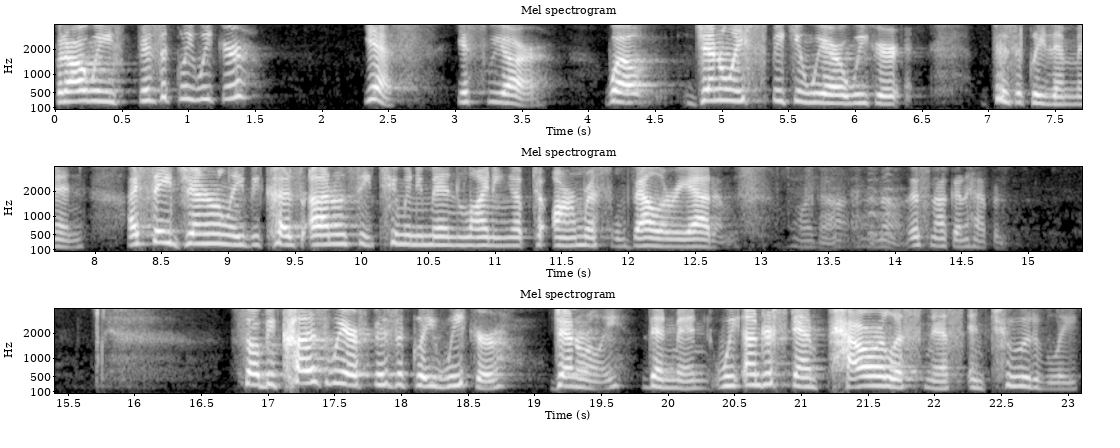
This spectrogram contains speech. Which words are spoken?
But are we physically weaker? Yes, yes, we are. Well, generally speaking, we are weaker physically than men. I say generally because I don't see too many men lining up to arm wrestle Valerie Adams. no, that's not going to happen. So, because we are physically weaker, generally, than men, we understand powerlessness intuitively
